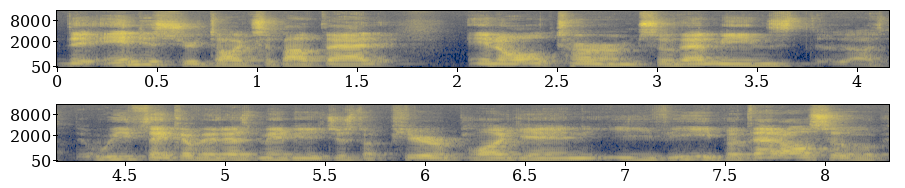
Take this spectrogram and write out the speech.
the industry talks about that in all terms. So that means uh, we think of it as maybe just a pure plug-in EV, but that also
